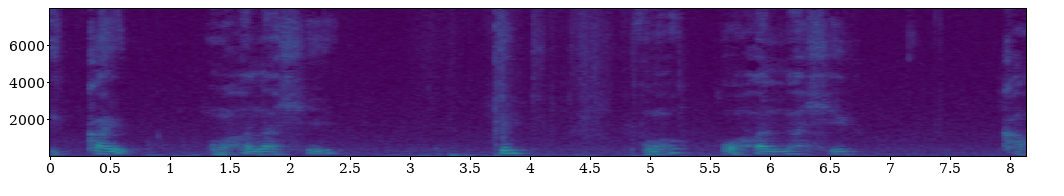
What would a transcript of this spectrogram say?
一回お話おお話か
